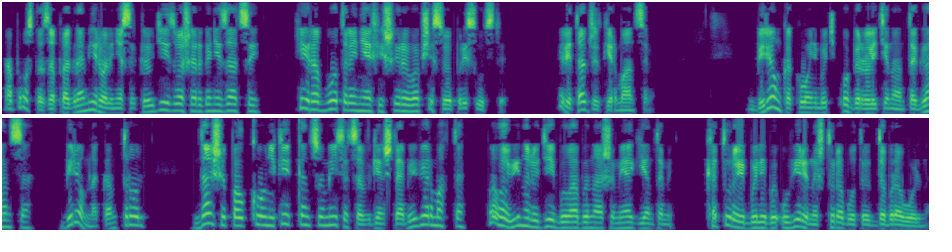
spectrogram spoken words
а просто запрограммировали несколько людей из вашей организации и работали, не афишируя вообще свое присутствие или также с германцами. Берем какого-нибудь обер-лейтенанта Ганса, берем на контроль, дальше полковник и к концу месяца в генштабе вермахта половина людей была бы нашими агентами, которые были бы уверены, что работают добровольно.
